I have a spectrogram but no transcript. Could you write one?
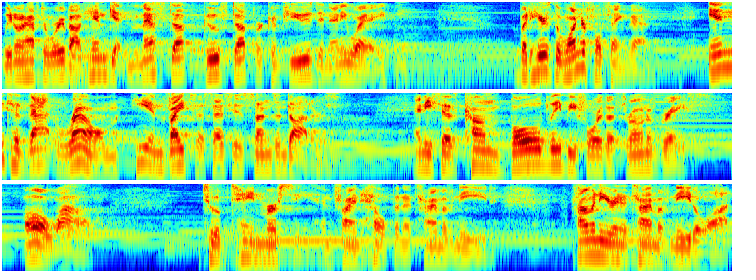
We don't have to worry about him getting messed up, goofed up, or confused in any way. But here's the wonderful thing then into that realm, he invites us as his sons and daughters. And he says, Come boldly before the throne of grace. Oh, wow. To obtain mercy and find help in a time of need. How many are in a time of need a lot?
